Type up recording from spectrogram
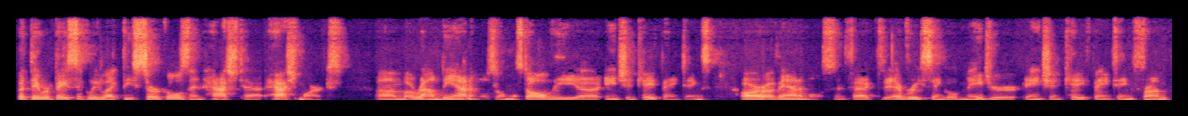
But they were basically like these circles and hashtag hash marks um, around the animals. Almost all the uh, ancient cave paintings are of animals. In fact, every single major ancient cave painting from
